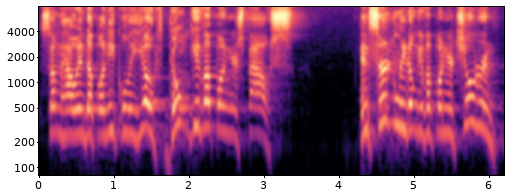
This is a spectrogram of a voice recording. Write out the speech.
somehow end up unequally yoked. Don't give up on your spouse. And certainly don't give up on your children.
